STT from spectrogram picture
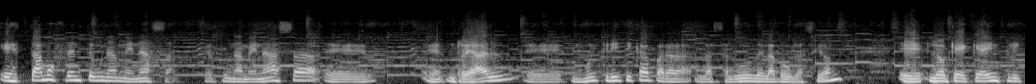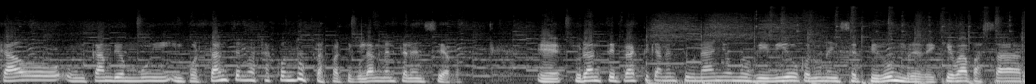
estamos frente a una amenaza, una amenaza eh, eh, real y muy crítica para la salud de la población. lo que, que, ha implicado un cambio muy importante en nuestras conductas, particularmente el encierro. Eh, durante prácticamente un año hemos vivido con una incertidumbre de qué va a pasar,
